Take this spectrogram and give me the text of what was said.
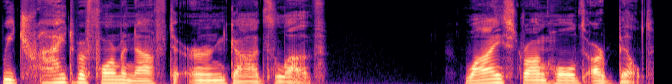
we try to perform enough to earn God's love. Why strongholds are built.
